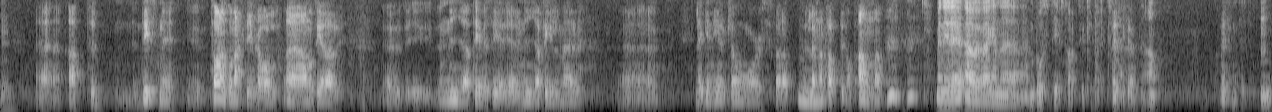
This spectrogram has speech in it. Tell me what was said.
Mm. Eh, att Disney tar en sån aktiv roll, eh, annonserar eh, nya tv-serier, nya filmer, lägger ner Clone Wars för att Mm. lämna plats till något annat. Men är det övervägande en positiv sak tycker du? Det tycker jag. Ja. Definitivt. Mm.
